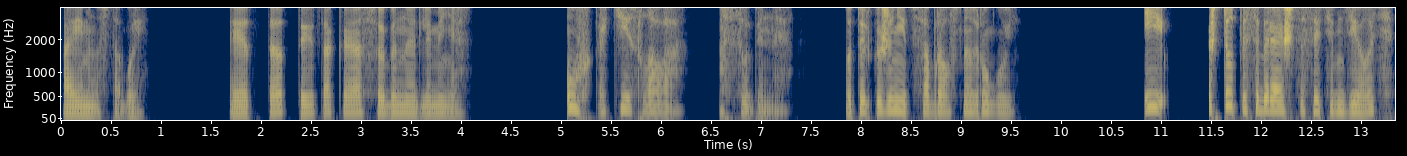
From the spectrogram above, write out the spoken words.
а именно с тобой. Это ты такая особенная для меня. Ух, какие слова. Особенные. Вот только жениться собрался на другой. И что ты собираешься с этим делать?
